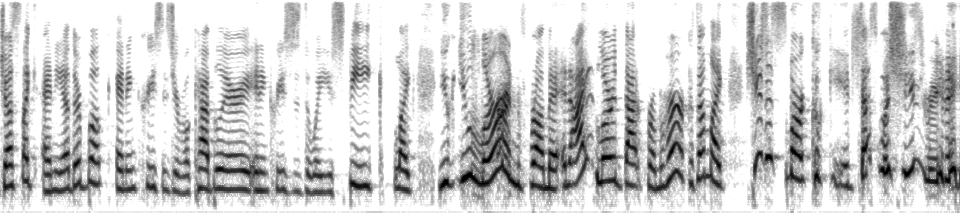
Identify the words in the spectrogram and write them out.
just like any other book it increases your vocabulary it increases the way you speak like you you learn from it and i learned that from her because i'm like she's a smart cookie and that's what she's reading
